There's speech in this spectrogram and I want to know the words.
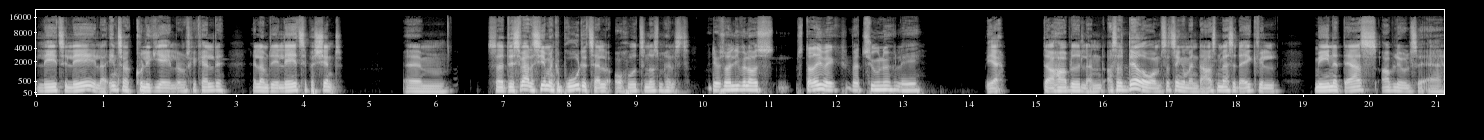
læge til læge, eller interkollegial, eller man skal kalde det, eller om det er læge til patient. Øhm, så det er svært at sige, at man kan bruge det tal overhovedet til noget som helst. Det er jo så alligevel også stadigvæk hver 20. læge. Ja, der har oplevet et eller andet. Og så derudover, så tænker man, der er også en masse, der ikke vil mene, at deres oplevelse af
